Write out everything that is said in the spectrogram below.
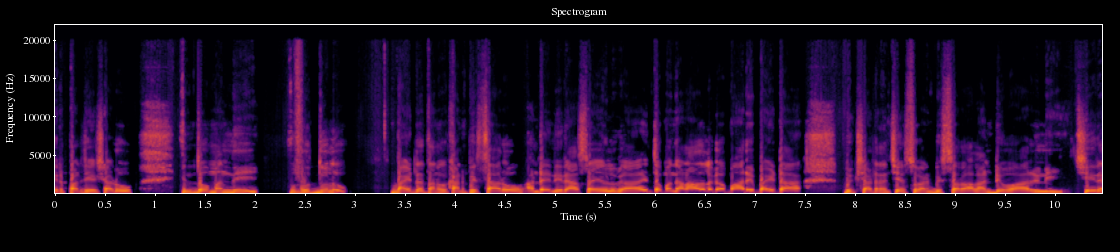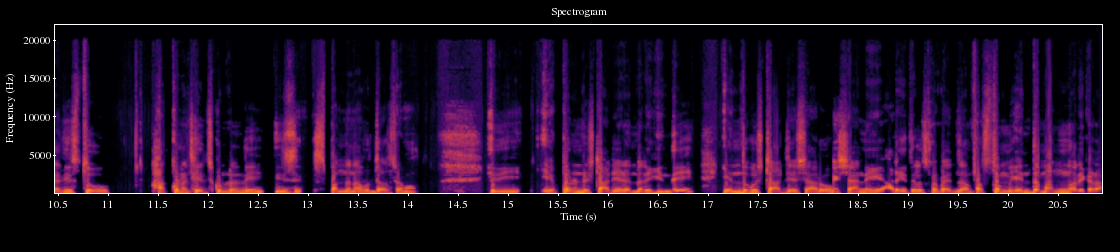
ఏర్పాటు చేశాడు. ఎంతోమంది వృద్ధులు బయట తనకు కనిపిస్తారు. అంటే నిరాశ్రయులుగా ఎంతో మంది అనాథలుగా మారి బయట భిక్షాటన చేస్తూ కనిపిస్తారు. అలాంటి వారిని చీరదీస్తూ హక్కును చేర్చుకుంటుంది ఈ స్పందన వృద్ధాశ్రమం. ఇది ఎప్పటి నుండి స్టార్ట్ చేయడం జరిగింది? ఎందుకు స్టార్ట్ చేశారు? విషయాన్ని అడిగి తెలుసుకునే ప్రయత్నం. ప్రస్తుతం ఎంతమంది ఉన్నారు ఇక్కడ?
